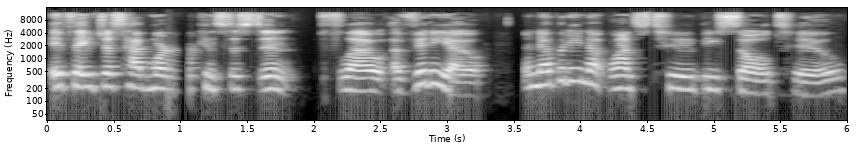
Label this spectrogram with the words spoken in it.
if they just have more consistent flow of video. And nobody wants to be sold to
